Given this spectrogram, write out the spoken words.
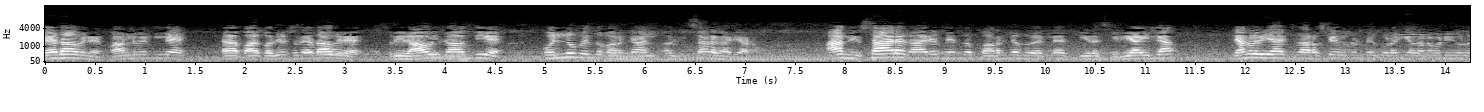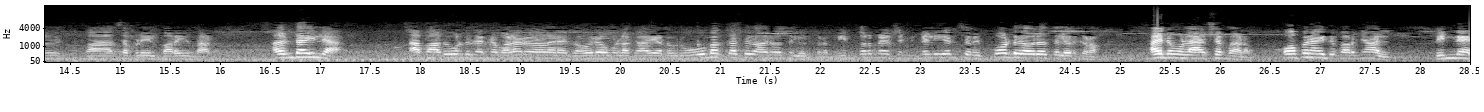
നേതാവിനെ പാർലമെന്റിലെ പ്രതിപക്ഷ നേതാവിനെ ശ്രീ രാഹുൽ ഗാന്ധിയെ കൊല്ലും എന്ന് പറഞ്ഞാൽ അത് നിസ്സാര കാര്യമാണ്? ആ നിസ്സാര കാര്യം എന്ന് പറഞ്ഞത് തന്നെ തീരെ ശരിയായില്ല. ഞങ്ങൾ വിചാരിച്ചത് അറസ്റ്റ് ചെയ്തിട്ടുണ്ട് തുടങ്ങിയ നടപടികൾ അസംബ്ലിയിൽ പറയുന്നതാണ്. അതുണ്ടായില്ല. അപ്പൊ അതുകൊണ്ട് തന്നെ വളരെ വളരെ ഗൗരവമുള്ള കാര്യമാണ്. ഒരു ഊമക്കത്ത് ഗൗരവത്തിൽ എടുക്കണം ഇൻഫർമേഷൻ ഇന്റലിജൻസ് റിപ്പോർട്ട് ഗൗരവത്തിൽ എടുക്കണം മുകളിൽ ആക്ഷൻ വേണം. ഓപ്പണായിട്ട് പറഞ്ഞാൽ പിന്നെ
